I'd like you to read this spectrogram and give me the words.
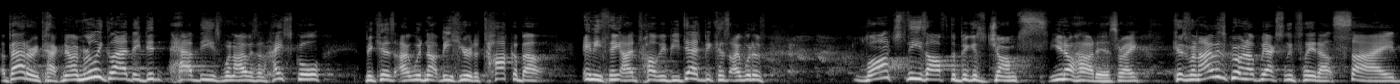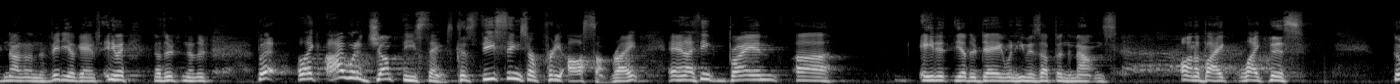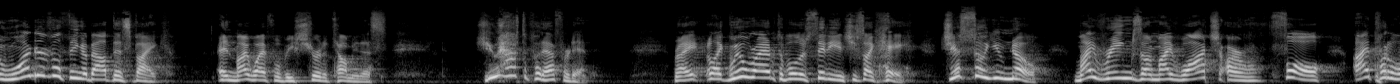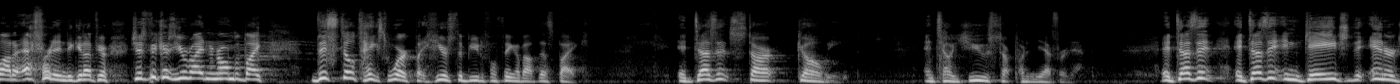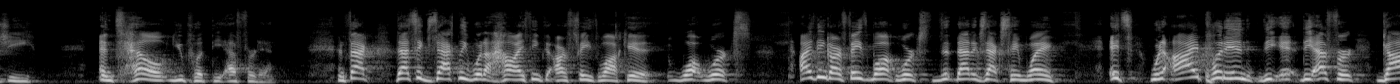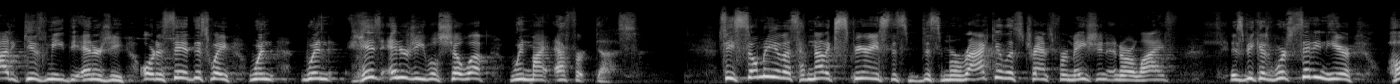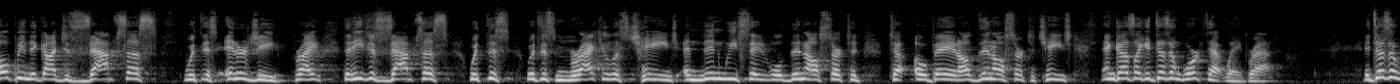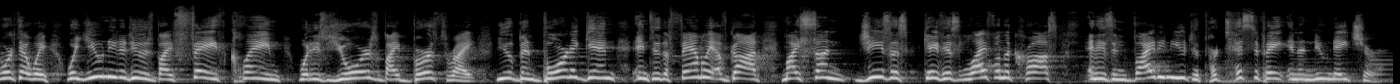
a battery pack. Now, I'm really glad they didn't have these when I was in high school because I would not be here to talk about anything. I'd probably be dead because I would have launched these off the biggest jumps. You know how it is, right? Because when I was growing up, we actually played outside, not on the video games. Anyway, another, another. But like, I would have jumped these things because these things are pretty awesome, right? And I think Brian uh, ate it the other day when he was up in the mountains on a bike like this. The wonderful thing about this bike, and my wife will be sure to tell me this, you have to put effort in, right? Like we'll ride up to Boulder City and she's like, hey, just so you know, my rings on my watch are full. I put a lot of effort in to get up here. Just because you're riding a normal bike, this still takes work. But here's the beautiful thing about this bike it doesn't start going until you start putting the effort in. It doesn't, it doesn't engage the energy until you put the effort in. In fact, that's exactly what, how I think that our faith walk is, what works. I think our faith walk works th- that exact same way. It's when I put in the, the effort, God gives me the energy. Or to say it this way, when, when His energy will show up when my effort does. See, so many of us have not experienced this, this miraculous transformation in our life, is because we're sitting here hoping that God just zaps us with this energy, right? That he just zaps us with this, with this miraculous change. And then we say, well, then I'll start to, to obey and I'll, then I'll start to change. And God's like, it doesn't work that way, Brad. It doesn't work that way. What you need to do is by faith claim what is yours by birthright. You have been born again into the family of God. My son Jesus gave his life on the cross and is inviting you to participate in a new nature.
